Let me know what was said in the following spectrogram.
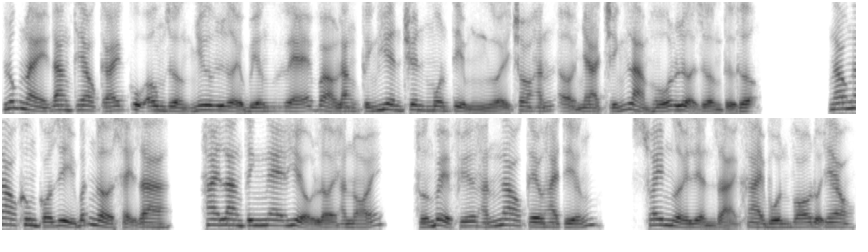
lúc này đang theo cái cụ ông dường như lười biếng ghé vào lăng kính hiên chuyên môn tìm người cho hắn ở nhà chính làm hố lửa giường tử thượng. Ngao ngao không có gì bất ngờ xảy ra, hai lang tinh nghe hiểu lời hắn nói, hướng về phía hắn ngao kêu hai tiếng, xoay người liền giải khai bốn vó đuổi theo.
